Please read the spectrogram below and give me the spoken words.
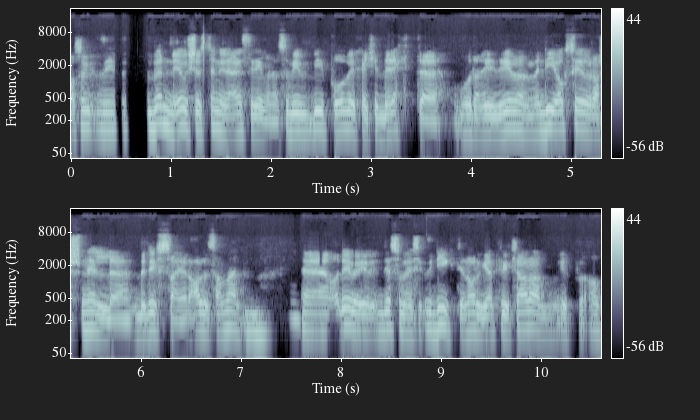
Altså, vi, Bøndene er jo selvstendig næringsdrivende, så vi, vi, påvirker ikke direkte hvordan de driver. Men de også er jo rasjonelle bedriftseiere, alle sammen. Mm. Eh, og det, jo, det, som er unikt i Norge, er at vi klarer å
